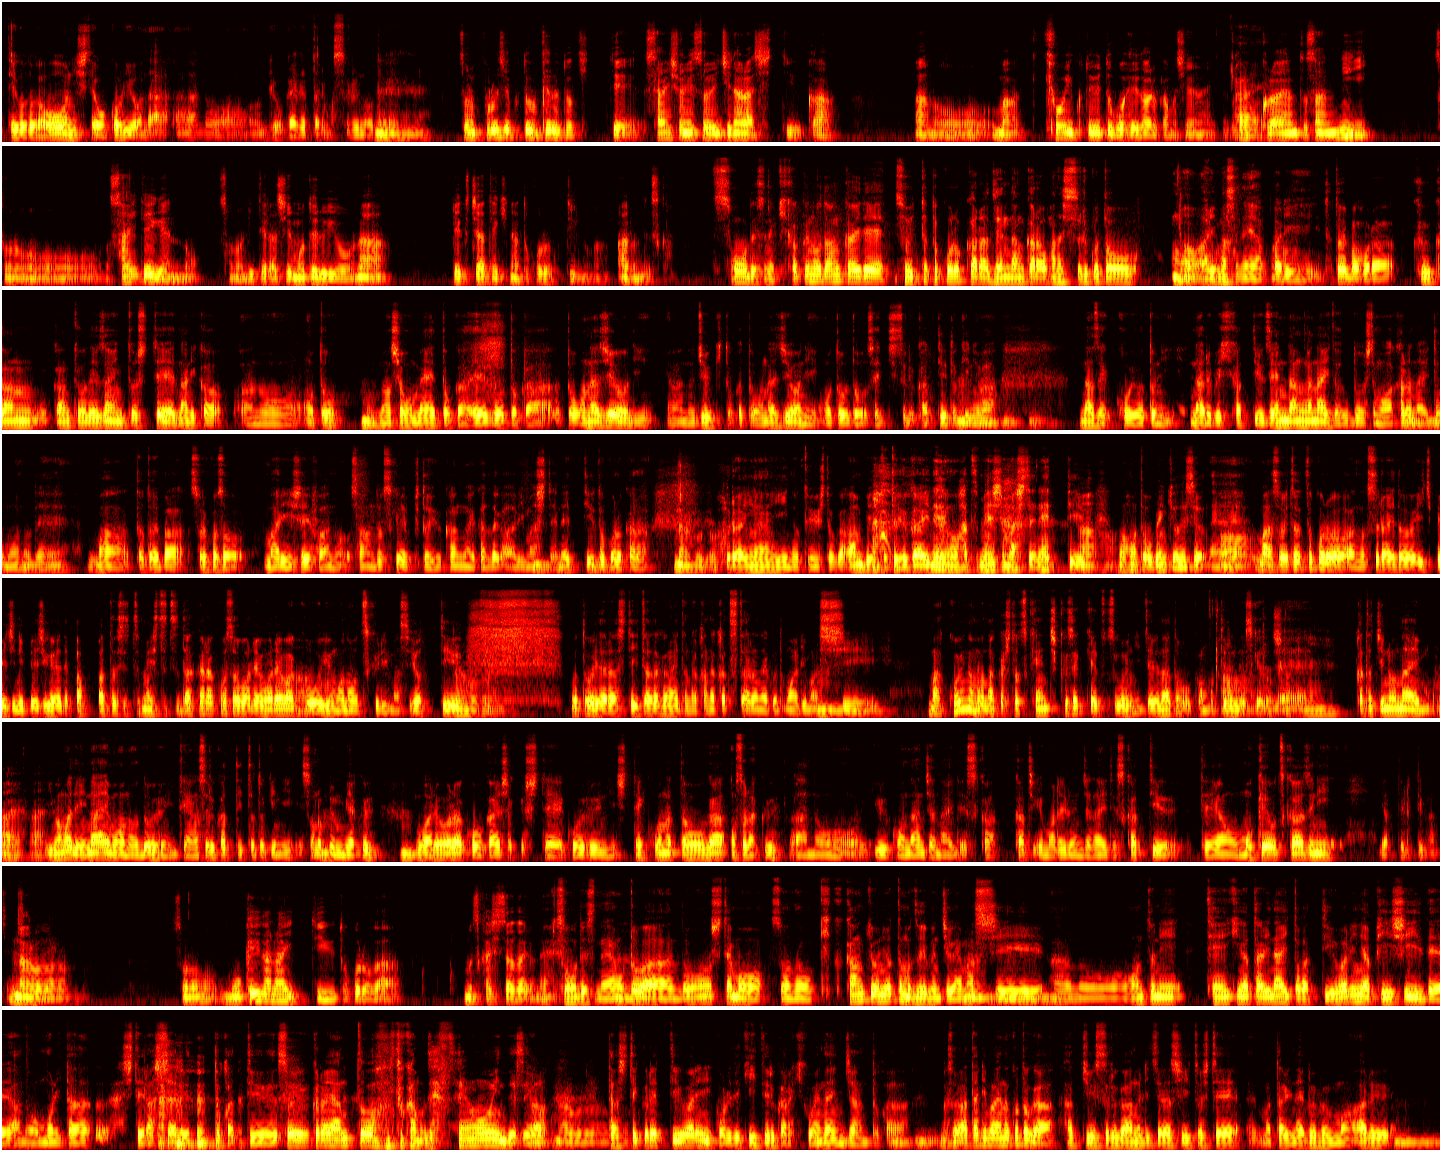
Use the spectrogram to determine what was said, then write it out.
っていうことが往々にして起こるようなあの業界だったりもするので、うん、そのプロジェクトを受ける時って最初にそういう地ならしっていうかあのまあ教育というと語弊があるかもしれないけど、はい、クライアントさんにその最低限のそのリテラシーを持てるようなレクチャー的なところっていうのがあるんですか？そうですね。企画の段階でそういったところから前段からお話しすることもありますね。やっぱり例えばほら空間環境デザインとして何かあの音の照明とか映像とかと同じようにあの什器とかと同じように音をどう設置するかっていう時には、なぜこういう音になるべきかっていう前段がないとどうしてもわからないと思うので、まあ例えばそれこそマリー・シェーファーのサウンドスケープという考え方がありましてねっていうところからなるほど。ブライアン・イーノという人がアンビエントという概念を発明しましてねっていうまあ本当お勉強ですよね。まあそういったところをあのスライド1ページ2ページぐらいでパッパッと説明しつつだからこそ我々はこういうものを作りますよっていうことをやらせていただかないとなかなか伝わらないこともありますし。まあこういうのもなんか一つ建築設計とすごい似てるなと僕は思ってるんですけどね、ね、形のないもの、はいはい、今までにないものをどういうふうに提案するかっていった時にその文脈、うん、我々はこう解釈してこういうふうにしてこうなった方がおそらくあの有効なんじゃないですか価値が生まれるんじゃないですかっていう提案を模型を使わずにやってるって感じですね。なるほど。その模型がないっていうところが難しさだよね。そうですね、うん、音はどうしてもその聞く環境によっても随分違いますし、うん、あの本当に定域が足りないとかっていう割には PC であのモニターしてらっしゃるとかっていう そういうクライアントとかも全然多いんですよ。なるほど足してくれっていう割にこれで聞いてるから聞こえないんじゃんとか、うん、それは当たり前のことが発注する側のリテラシーとして、まあ、足りない部分もある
